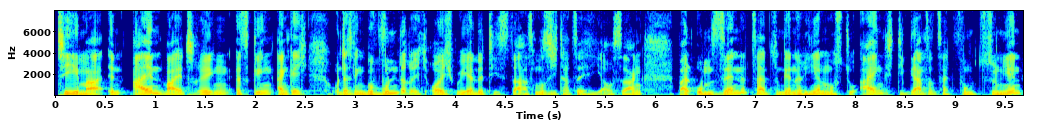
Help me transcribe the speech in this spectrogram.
Top-Thema in allen Beiträgen. Es ging eigentlich, und deswegen bewundere ich euch Reality-Stars, muss ich tatsächlich auch sagen, weil um Sendezeit zu generieren, musst du eigentlich die ganze Zeit funktionieren.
